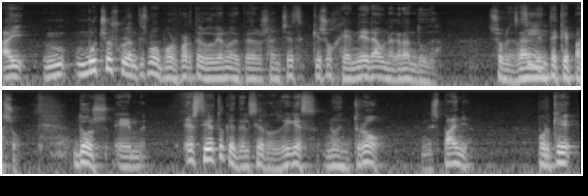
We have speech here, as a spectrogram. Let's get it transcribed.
hay mucho oscurantismo por parte del gobierno de Pedro Sánchez que eso genera una gran duda sobre realmente qué pasó. Dos, em, es cierto que Delcy Rodríguez no entró en España, porque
